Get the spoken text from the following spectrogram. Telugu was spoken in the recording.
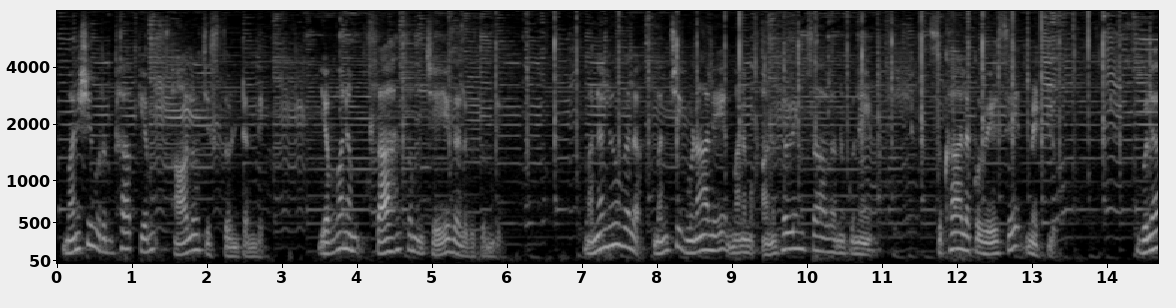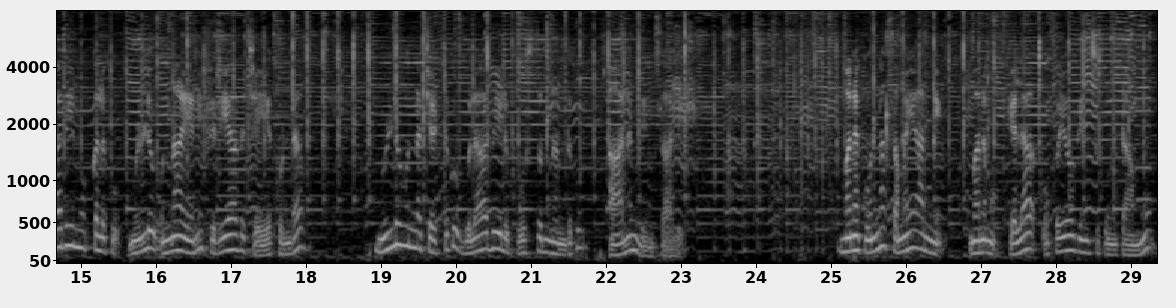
మనిషి వృద్ధాప్యం ఆలోచిస్తుంటుంది. యవ్వనం సాహసం చేయగలుగుతుంది. మనలో గల మంచి గుణాలే మనము అనుభవించాలనుకునే సుఖాలకు వేసే మెట్లు. గులాబీ మొక్కలకు ముళ్ళు ఉన్నాయని ఫిర్యాదు చేయకుండా ముళ్ళు ఉన్న చెట్టుకు గులాబీలు పూస్తున్నందుకు ఆనందించాలి. మనకున్న సమయాన్ని మనము ఎలా ఉపయోగించుకుంటామో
